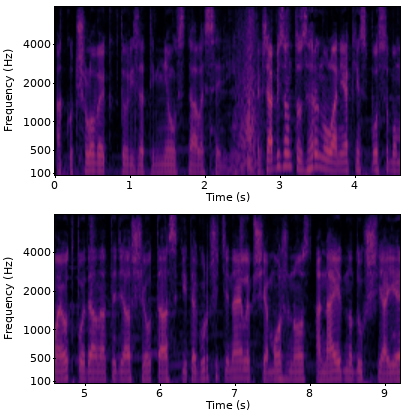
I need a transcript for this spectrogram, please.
ako človek, ktorý za tým neustále sedí. Takže aby som to zhrnul a nejakým spôsobom aj odpovedal na tie ďalšie otázky, tak určite najlepšia možnosť a najjednoduchšia je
